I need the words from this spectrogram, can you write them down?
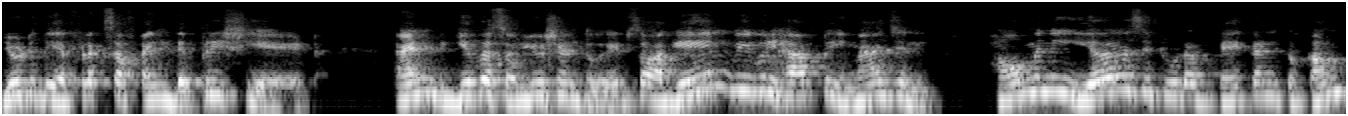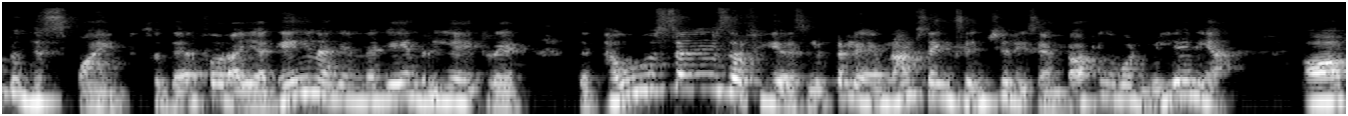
due to the efflux of time depreciate and give a solution to it. So again, we will have to imagine how many years it would have taken to come to this point. So therefore, I again, again, again reiterate the thousands of years, literally, I'm not saying centuries, I'm talking about millennia of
